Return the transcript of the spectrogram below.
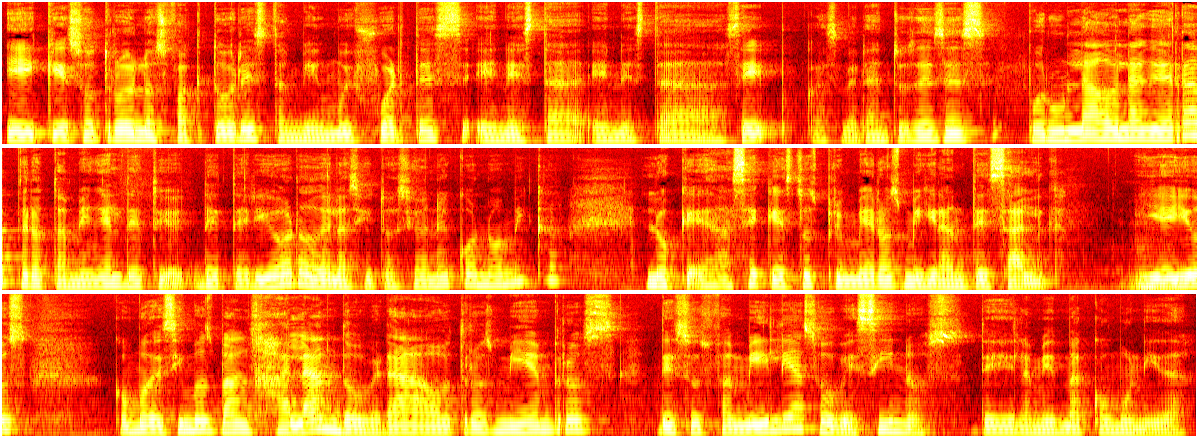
Eh, que es otro de los factores también muy fuertes en, esta, en estas épocas, ¿verdad? Entonces es por un lado la guerra, pero también el deterioro de la situación económica, lo que hace que estos primeros migrantes salgan. Y ellos como decimos, van jalando ¿verdad? a otros miembros de sus familias o vecinos de la misma comunidad.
